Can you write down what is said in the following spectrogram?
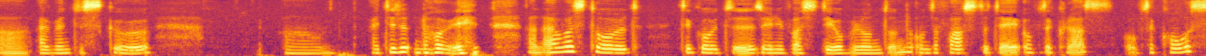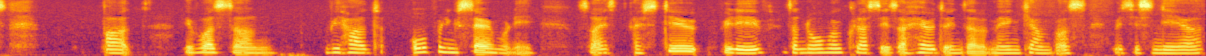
uh, I went to school, um, I didn't know it, and I was told to go to the University of London on the first day of the class of the course, but it was um, we had opening ceremony, so I, I still believe the normal classes are held in the main campus, which is near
